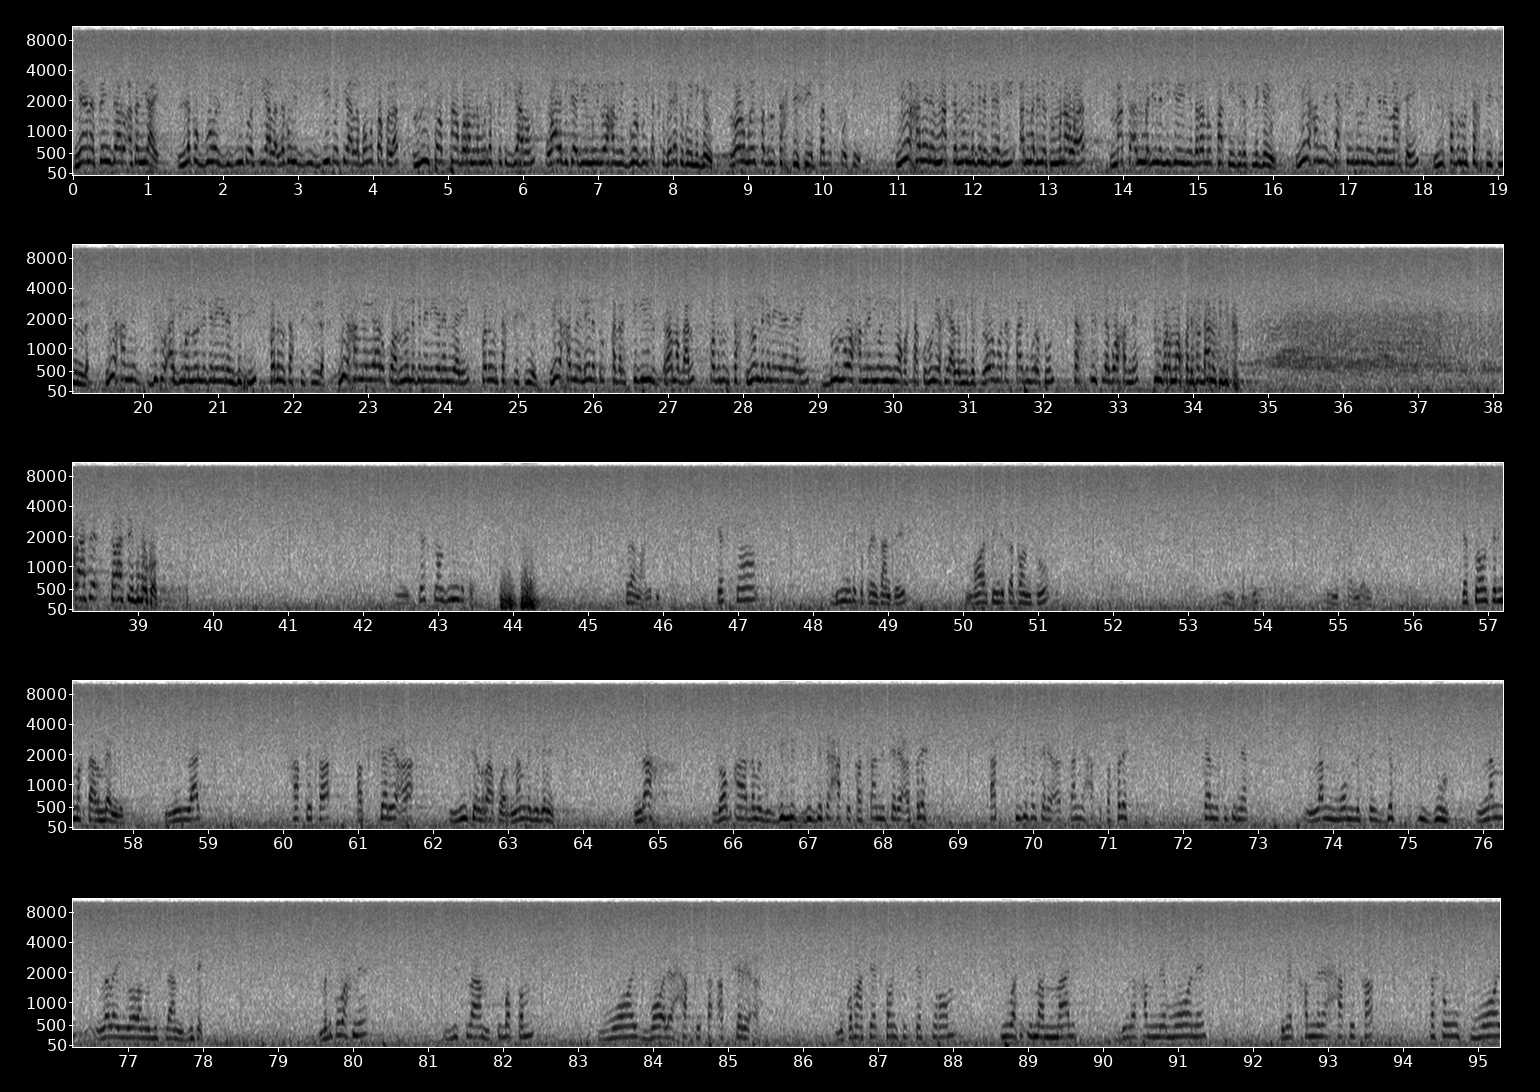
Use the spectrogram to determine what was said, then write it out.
nee na sëñ daaru asan njaay la ko góor di jiitoo ci yàlla la ko nit di jiitoo ci yàlla ba mu topp la luy soob sans borom la mu def ko ci jaamam waaye du cee biir muy loo xam ne góor guy takk bi rek koy liggéey loolu mooy fadlu tax si si fadlu tax si ni nga xamee ne màkk noonu la gën a béréb yi ak madinatul munawara màkk ak madina liggéeyuñu dara lu pàkk yi ci des liggéeyul ni nga xam ne jàkk yi noonu lañ gën a marché yi fadlun taxsiis yun la ni nga xam ne bisu ajjuma noonu la gën a yeneen bis yi fadlun taxsiis yi la ni nga xam ne weeru koor noonu la gën a yeneen weer yi fadlun taxsiis yun ni nga xam ne laylatul qadar ci biir ramadan fadlun tax noonu la gën a yeneen weer yi du loo xam ne ñooñu ñoo ko sàkk lu neex yàlla mu jëf loolu moo tax xaadimu rasul taxsiis la goo xam ne suñu borom moo ko defal daana ci dikk classé classé guma ko question bi ñu njëkk salaamaaleykum question bi ñu ma njëkk présenté ma war ci njëkk a tontu Maxtar Mbeng question Serigne Maxtar Mbeng muy laaj xaqiqa ak sharia luy seen rapport nan la ñu demee ndax doomu aadama bi jullit bi jëfe xaqiqa sànni sharia fële ak ci jëfe sharia sànni xaqiqa fële kenn ku ci nekk lan moom la sa jëf ci jur nan la la yoonu lislaam gise ma di ko wax ne lislaam ci boppam mooy boole xaqiqa ak sharia ñu commencé tontu question am ci wax imam malik bi nga xam ne moo ne ku nekk xam ne ne xaqiqa tasawuf mooy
